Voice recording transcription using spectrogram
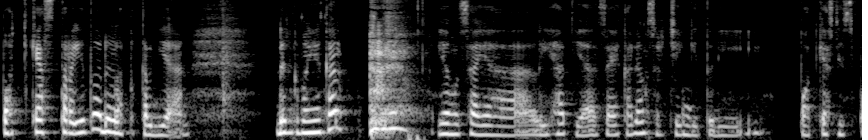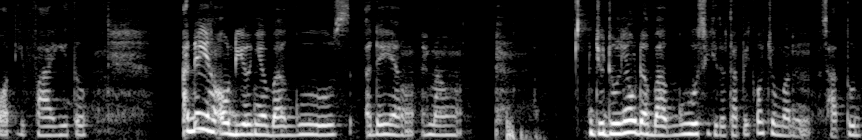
podcaster itu adalah pekerjaan dan kebanyakan yang saya lihat ya saya kadang searching gitu di podcast di Spotify gitu. Ada yang audionya bagus ada yang emang judulnya udah bagus gitu tapi kok cuman satu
